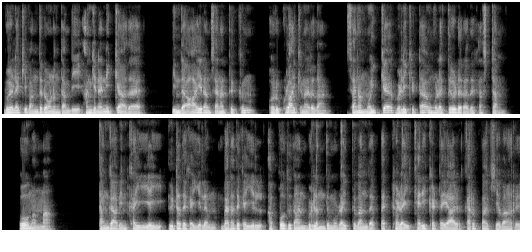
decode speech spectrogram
வேலைக்கு வந்துடணும் தம்பி. அங்கின நிற்காத இந்த ஆயிரம் சனத்துக்கும் ஒரு குழாய் கிணறு தான் சனம் மொய்க்க வெளிக்கிட்டா உங்களை தேடுறது கஷ்டம். ஓம் அம்மா. தங்காவின் கையை இடது கையிலும் வலது கையில் அப்போதுதான் விழுந்து முளைத்து வந்த பற்களை கரிக்கட்டையால் கருப்பாக்கியவாறு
